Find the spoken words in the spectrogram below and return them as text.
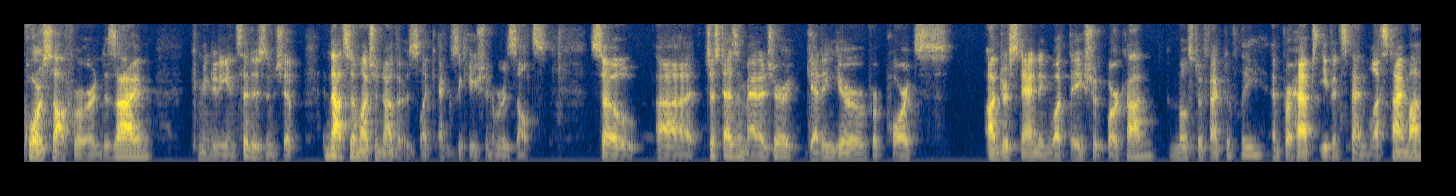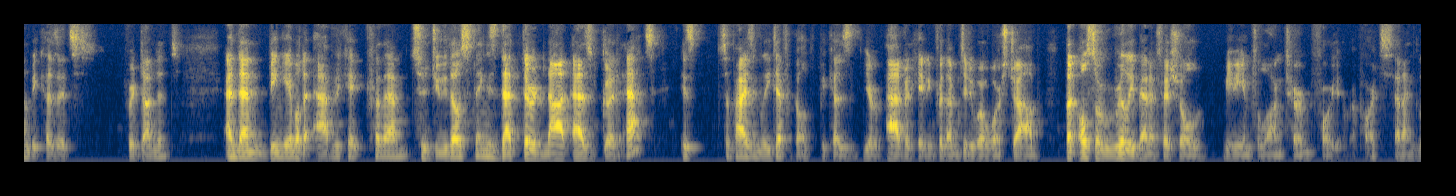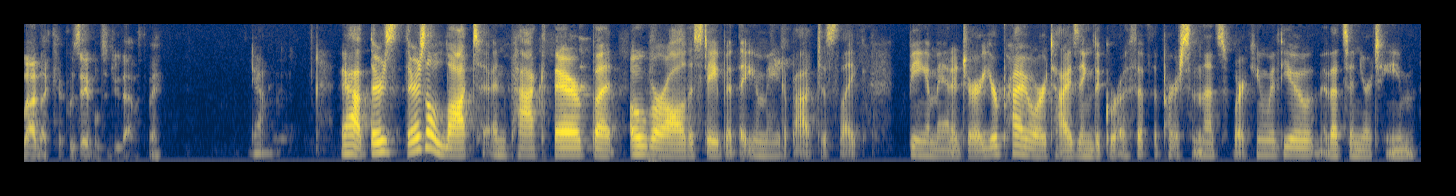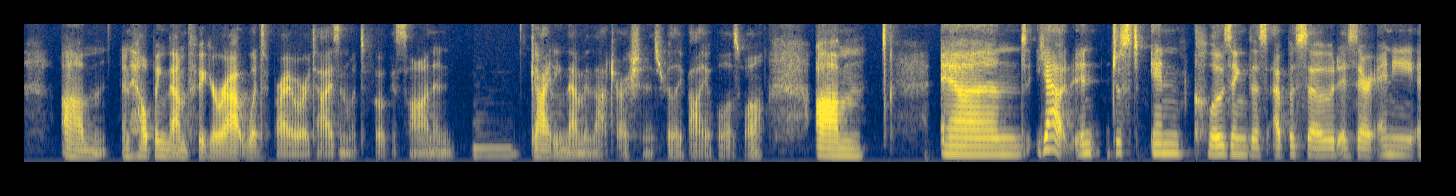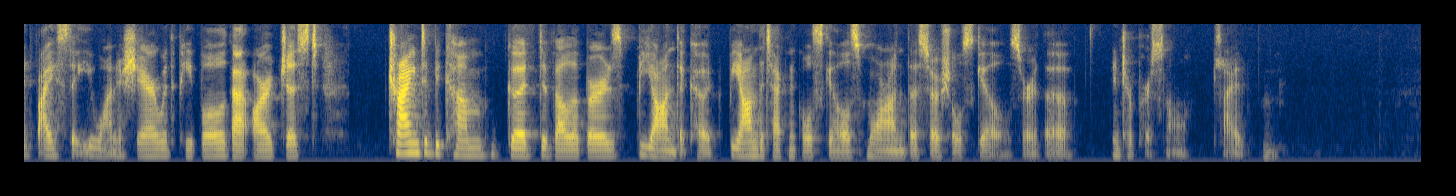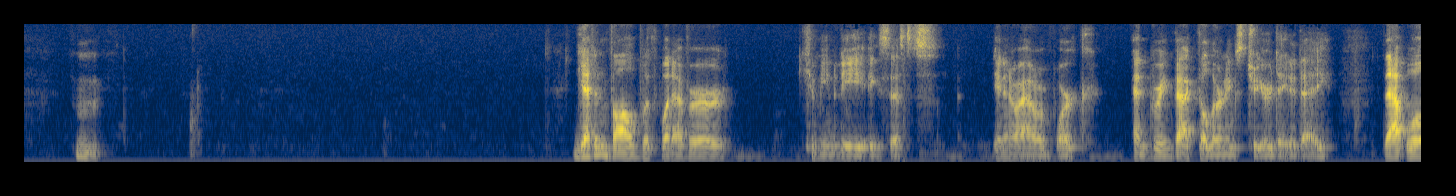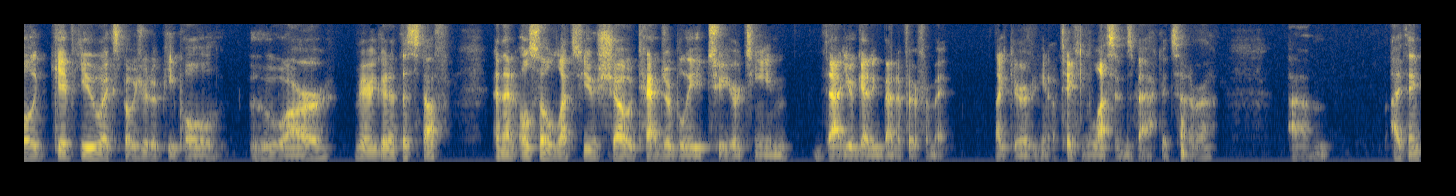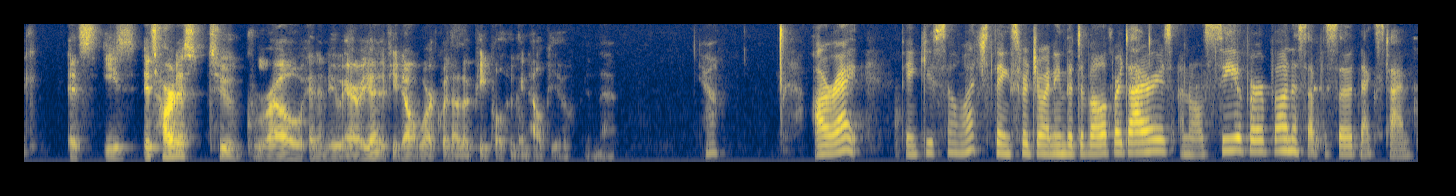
core software and design, community and citizenship, and not so much in others like execution and results. So, uh, just as a manager, getting your reports, understanding what they should work on most effectively, and perhaps even spend less time on because it's redundant, and then being able to advocate for them to do those things that they're not as good at is surprisingly difficult because you're advocating for them to do a worse job, but also really beneficial medium to long term for your reports. And I'm glad that Kip was able to do that with me. Yeah. Yeah, there's there's a lot to unpack there, but overall the statement that you made about just like being a manager, you're prioritizing the growth of the person that's working with you, that's in your team, um, and helping them figure out what to prioritize and what to focus on, and guiding them in that direction is really valuable as well. Um, and yeah, just in closing this episode, is there any advice that you want to share with people that are just trying to become good developers beyond the code, beyond the technical skills, more on the social skills or the interpersonal side. Hmm. Get involved with whatever community exists in and out of work and bring back the learnings to your day to day. That will give you exposure to people who are very good at this stuff and then also lets you show tangibly to your team that you're getting benefit from it like you're you know taking lessons back etc um, i think it's easy it's hardest to grow in a new area if you don't work with other people who can help you in that. Yeah. All right thank you so much. Thanks for joining the developer diaries and i'll see you for a bonus episode next time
